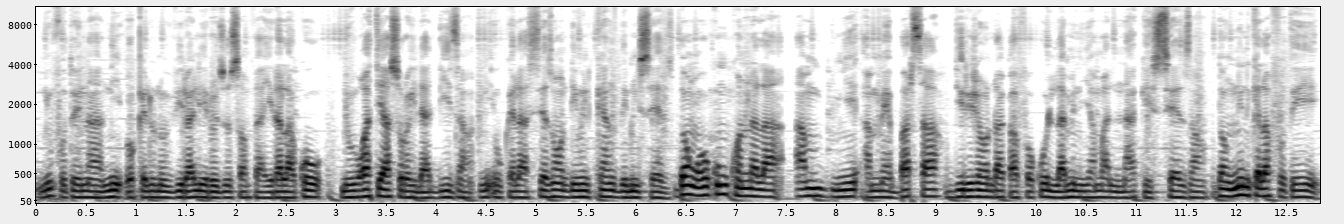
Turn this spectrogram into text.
ni photo in na ni o kɛlen no viral ye réseau sanfɛ a yirala ko nin wagati y'a sɔrɔ il a 10 ans ni o kɛla saison 2015-2016 donc o hukumu kɔnɔna la an dun ye a mɛn barça dirigeant da k'a fɔ ko lamine yamal n'a ke 16 ans. Donc ni nin kɛla photo ye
